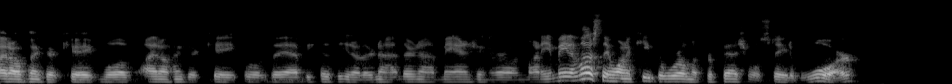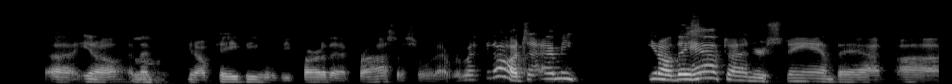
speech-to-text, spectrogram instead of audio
I don't think they're capable of. I don't think they're capable of that because you know they're not they're not managing their own money. I mean, unless they want to keep the world in a perpetual state of war, uh, you know, and then mm. you know pay people to be part of that process or whatever. But you know, it's I mean, you know, they have to understand that uh,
